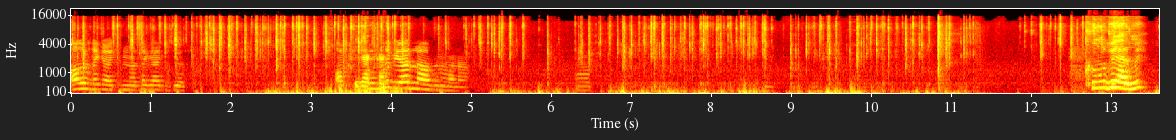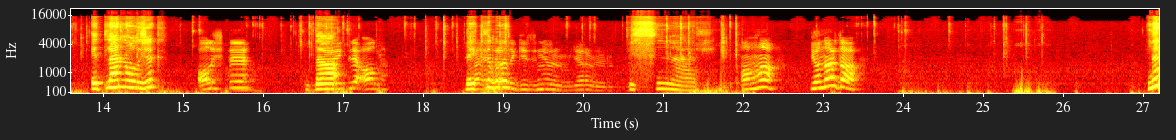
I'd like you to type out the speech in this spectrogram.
Al oradaki itemları da gel gidiyoruz. Bir dakika. kumlu bir yer lazım bana. Kumlu bir yer mi? Etler ne olacak? Al işte. Daha Bekle al. Ben bekle etrafta bırak geziniyorum. Yer arıyorum. bitsinler. Aha. Yanar da. Ne?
